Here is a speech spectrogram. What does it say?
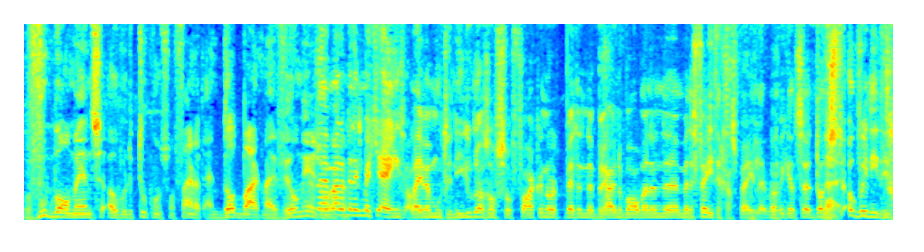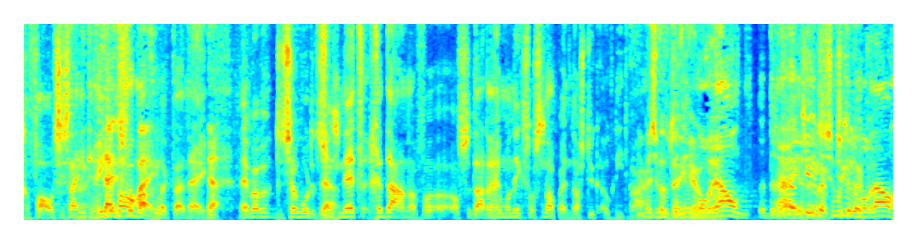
voetbalmensen over de toekomst van Feyenoord. En dat baart mij veel meer Nee, zorgen. maar dat ben ik met je eens. Alleen we moeten niet doen alsof ze Varkenoord met een eh, bruine bal met een, eh, met een veter gaan spelen. Want ik, dat Nee. is ook weer niet het geval. Ze zijn niet helemaal afgelijk daar. Nee. Ja. nee, maar zo wordt het Ja. soms net gedaan. Of, als ze daar dan helemaal niks van snappen. En dat is natuurlijk ook niet waar. Ja, maar ze dat moeten de moraal draaien. Ja, tuurlijk, ze moeten de moraal gaan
